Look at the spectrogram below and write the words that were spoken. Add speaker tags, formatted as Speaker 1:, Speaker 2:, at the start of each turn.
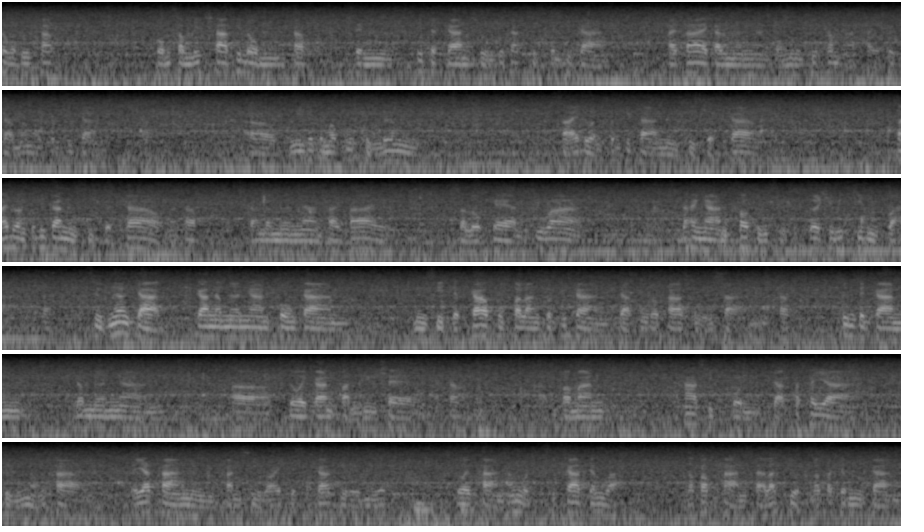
Speaker 1: สวัสดีครับ ผมสำลิชาพิลมครับ เป็นผู้จัดการศูนย์พิทักษ์สิทธิคนพิการ ภายใต้การดำเนินงานของมูลที่พระมหาไทยเพื่อการพัฒนาคนพิการครับวันนี้ก็จะมาพูดถึงเรื่อง สายด่วนคนพิการ 1479 สายด่วนคนพิการ 1479 นะครับ การดำเนินงานภายใต้สโลแกนที่ว่าได้งานเข้าถึงสิทธิเพื่อชีวิตที่ดีกว่า สืบเนื่องจาก การดำเนินงานโครงการ 1479ปลุกพลังคนพิการจากบูรพาสู่อีสานนะครับ ซึ่งเป็นการดำเนินงานโดยการปั่นวีแชร์นะครับประมาณ 50 คนจากพัทยาถึงหนองคายระยะทาง 1,479 กิโลเมตร โดยผ่านทั้งหมด 19 จังหวัด แล้วก็ผ่านแต่ละจุด แล้วก็จะมีการ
